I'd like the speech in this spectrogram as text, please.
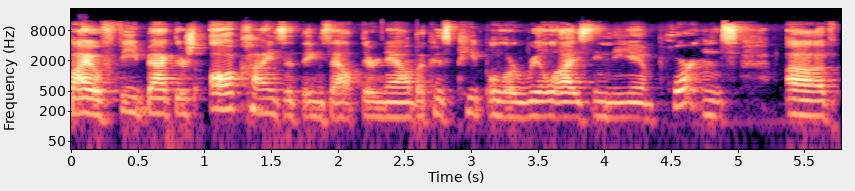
biofeedback, there's all kinds of things out there now because people are realizing the importance of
